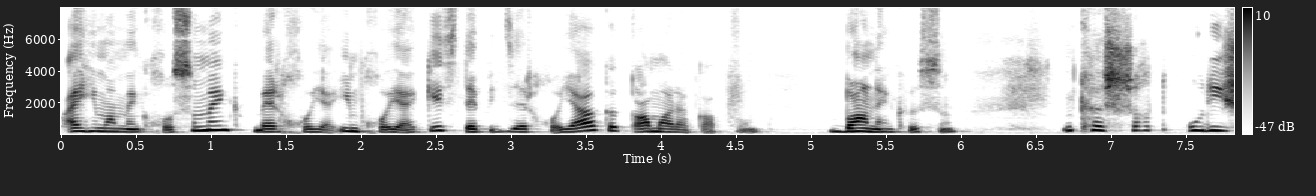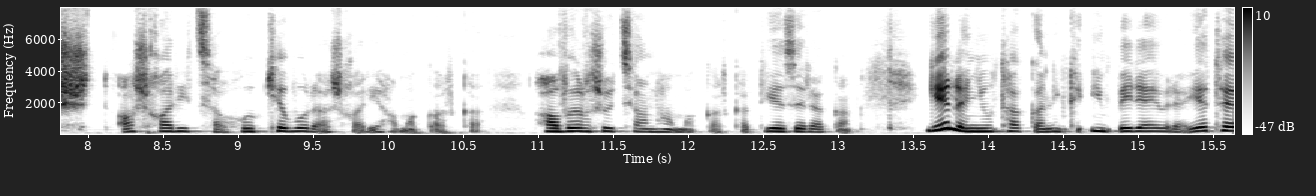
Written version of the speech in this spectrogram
Այ հիմա մենք խոսում ենք մեր խոյա, իմ խոյակից դեպի ձեր խոյակը կամարա կապվում։ Բան ենք հուսում։ Ինքը շատ ուրիշ աշխարից է, հոգևոր աշխարհի համակարգը, հավերժության համակարգը, դիեզերական։ Գելը նյութական ինքը իմպերիայի վրա։ Եթե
